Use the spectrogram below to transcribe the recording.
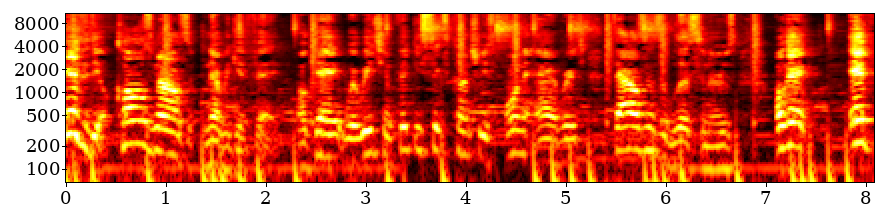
Here's the deal. Closed mouths never get fed. Okay, we're reaching 56 countries on average, thousands of listeners. Okay, if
